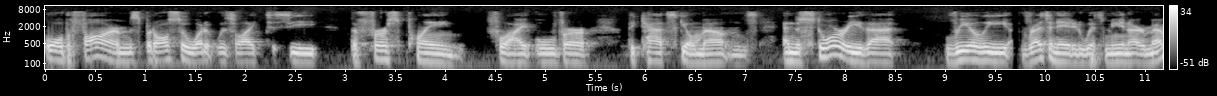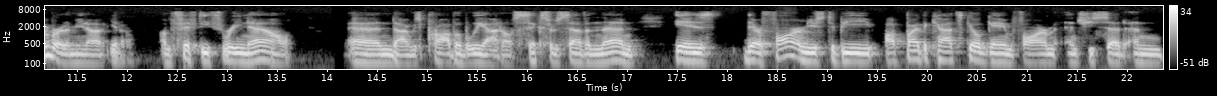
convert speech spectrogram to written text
all the farms, but also what it was like to see the first plane fly over the Catskill Mountains. And the story that really resonated with me, and I remember it. I mean, I, you know, I'm 53 now, and I was probably, I don't know, six or seven then, is their farm used to be up by the Catskill Game Farm. And she said, and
